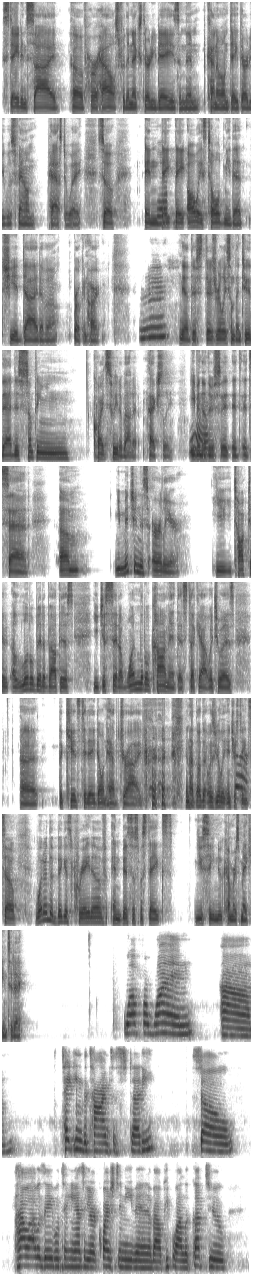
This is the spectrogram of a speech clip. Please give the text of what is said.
stayed inside of her house for the next 30 days and then kind of on day 30 was found passed away. So and yeah. they they always told me that she had died of a broken heart. Mm. Yeah, there's there's really something to that. There's something quite sweet about it, actually. Yeah. Even though there's it, it, it's sad. Um, you mentioned this earlier you, you talked to a little bit about this. You just said a one little comment that stuck out, which was uh, the kids today don't have drive. and I thought that was really interesting. So, what are the biggest creative and business mistakes you see newcomers making today? Well, for one, um, taking the time to study. So, how I was able to answer your question, even about people I look up to,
